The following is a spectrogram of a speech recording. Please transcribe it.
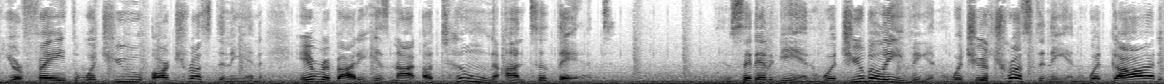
your faith, what you are trusting in, everybody is not attuned unto that. And say that again. What you believe in, what you're trusting in, what God,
